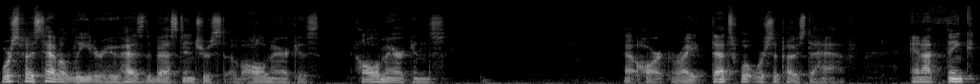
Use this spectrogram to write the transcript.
we're supposed to have a leader who has the best interest of all America's all Americans at heart, right? That's what we're supposed to have. And I think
